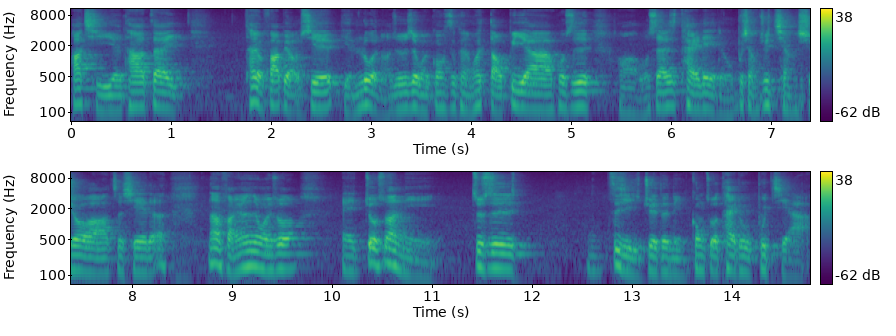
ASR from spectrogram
阿奇他在他有发表一些言论啊，就是认为公司可能会倒闭啊，或是啊我实在是太累了，我不想去抢修啊这些的。那法院认为说，哎，就算你就是自己觉得你工作态度不佳，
